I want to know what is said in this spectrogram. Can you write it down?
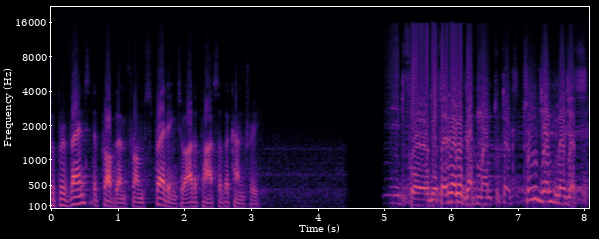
to prevent the problem from spreading to other parts of the country need for the federal government to take stringent measures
